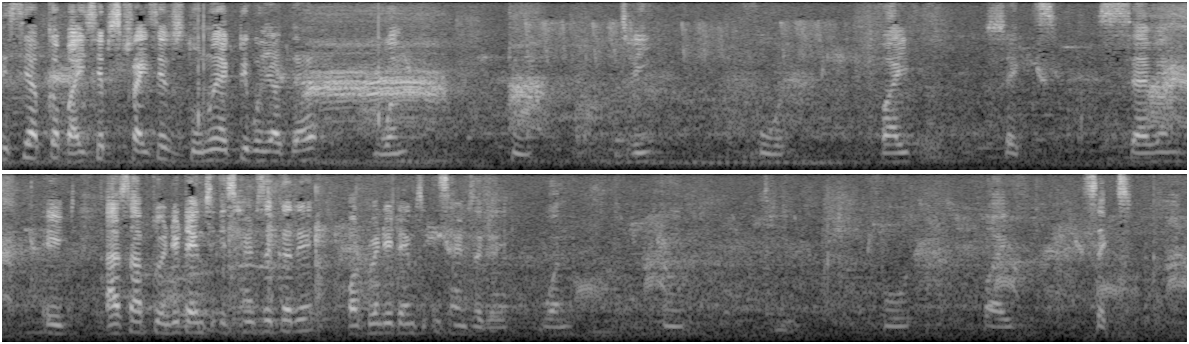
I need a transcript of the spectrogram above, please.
इससे आपका बाइसेप्स ट्राइसेप्स दोनों एक्टिव हो जाता है। One two three four five six seven eight ऐसा आप ट्वेंटी टाइम्स इस हैंड से करें और ट्वेंटी टाइम्स इस हैंड से करें one two three four five six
